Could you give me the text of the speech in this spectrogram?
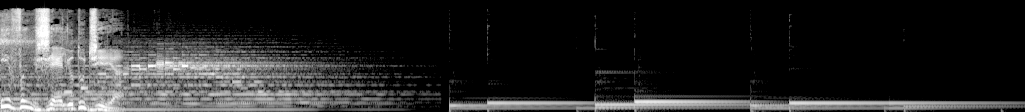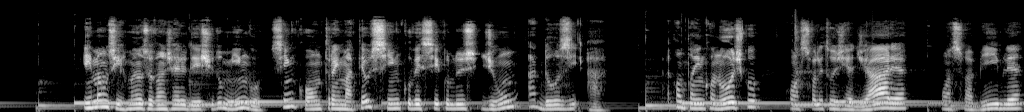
Evangelho do Dia Irmãos e irmãs, o evangelho deste domingo se encontra em Mateus 5, versículos de 1 a 12a. Acompanhem conosco com a sua liturgia diária, com a sua Bíblia,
